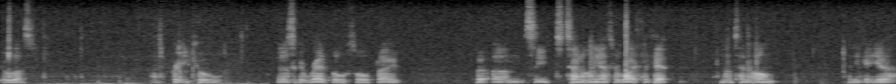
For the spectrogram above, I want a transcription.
cool. That's that's pretty cool. It looks like a Red Bull sort of plane. But um, so you, to turn it on, you have to right click it, not turn it on, and you get your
